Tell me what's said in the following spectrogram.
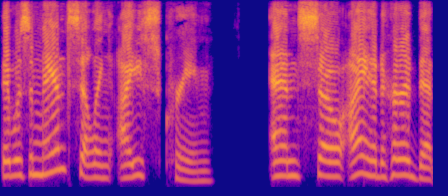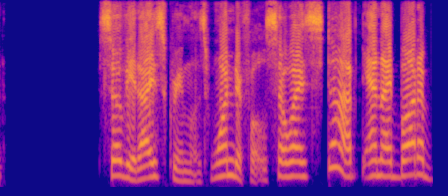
there was a man selling ice cream, and so I had heard that Soviet ice cream was wonderful. So I stopped and I bought a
